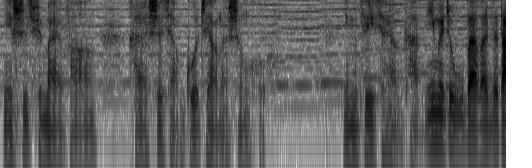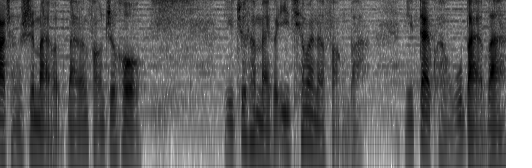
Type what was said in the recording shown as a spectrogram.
你是去买房，还是想过这样的生活？你们自己想想看，因为这五百万在大城市买买完房之后，你就算买个一千万的房吧，你贷款五百万，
